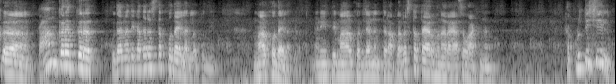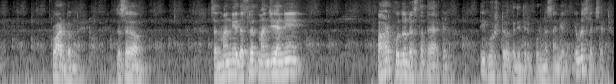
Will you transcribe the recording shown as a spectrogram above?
क- काम करत करत उदाहरणार्थ एखादा रस्ता खोदायला लागला तुम्ही माळ खोदायला लागला आणि ते माळ खोदल्यानंतर आपला रस्ता तयार होणार आहे असं वाटणं हा कृतिशील वाट बघणं आहे. जसं सन्माननीय दशरथ मांझी यांनी पहाड खोदून रस्ता तयार केला. ती गोष्ट कधीतरी पूर्ण सांगेल एवढंच लक्षात ठेवा.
